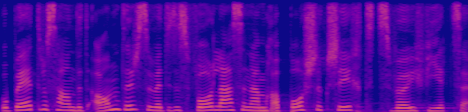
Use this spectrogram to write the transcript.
Und Petrus handelt anders, so werde ich das vorlesen, nämlich Apostelgeschichte 2,14.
